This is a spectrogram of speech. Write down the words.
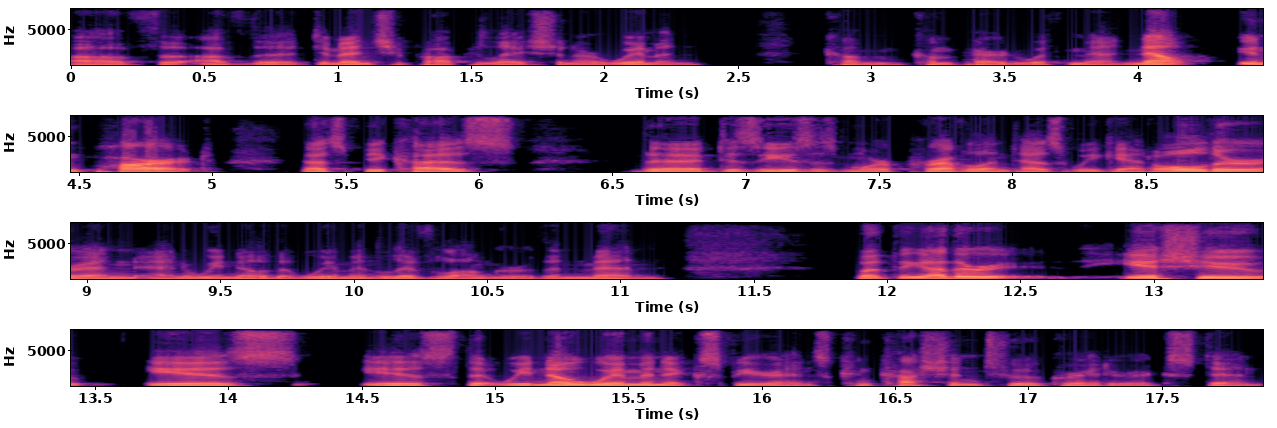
of the, of the dementia population are women, compared with men. Now, in part, that's because the disease is more prevalent as we get older, and and we know that women live longer than men. But the other issue is is that we know women experience concussion to a greater extent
